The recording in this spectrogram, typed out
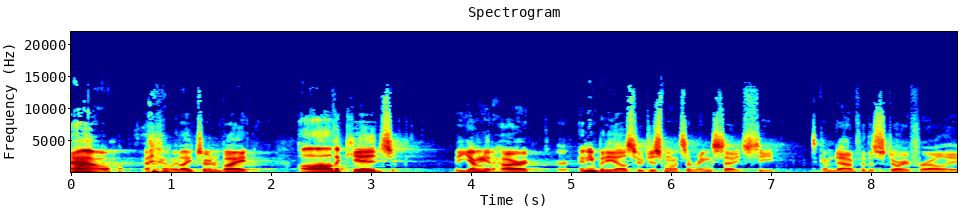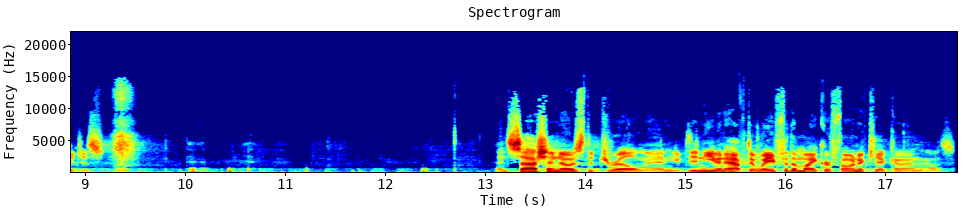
Now, we'd like to invite all the kids, the young at heart, or anybody else who just wants a ringside seat to come down for the story for all ages. And Sasha knows the drill, man. He didn't even have to wait for the microphone to kick on. Was...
